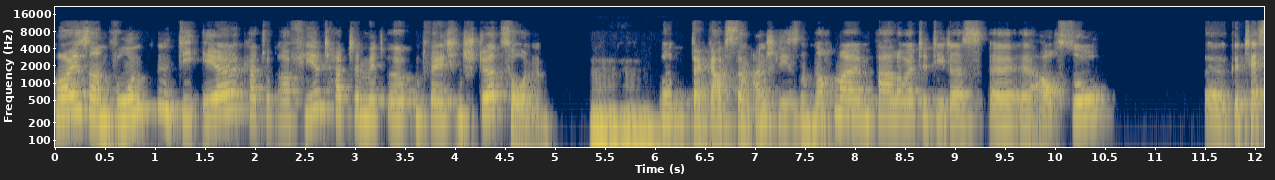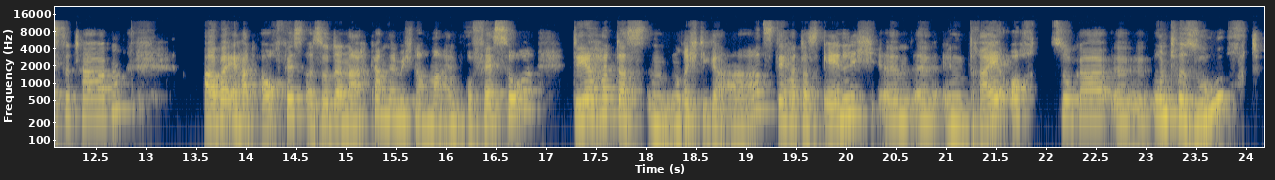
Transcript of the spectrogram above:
Häusern wohnten, die er kartografiert hatte mit irgendwelchen Störzonen. Mhm. Und da gab es dann anschließend noch mal ein paar Leute, die das äh, äh, auch so äh, getestet haben. Aber er hat auch fest, also danach kam nämlich noch mal ein Professor, der hat das, ein, ein richtiger Arzt, der hat das ähnlich ähm, äh, in drei Orten sogar äh, untersucht.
